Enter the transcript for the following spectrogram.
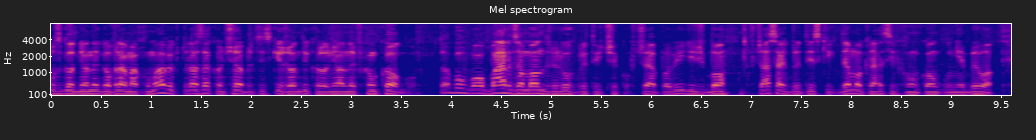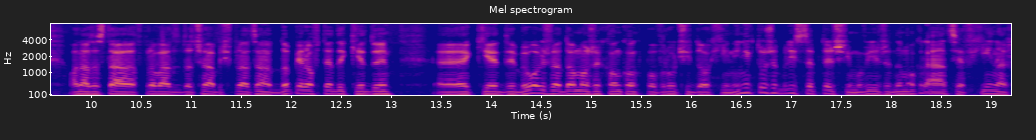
uzgodnionego w ramach umowy, która zakończyła brytyjskie rządy kolonialne w Hongkongu. To był bardzo mądry ruch Brytyjczyków, trzeba powiedzieć, bo w czasach brytyjskich demokracji w Hongkongu nie było. Ona została wprowadzona, zaczęła być wprowadzana dopiero wtedy, kiedy, e, kiedy było już wiadomo, że Hongkong powróci do Chin. I niektórzy byli sceptyczni, mówili, że demokracja w Chinach,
